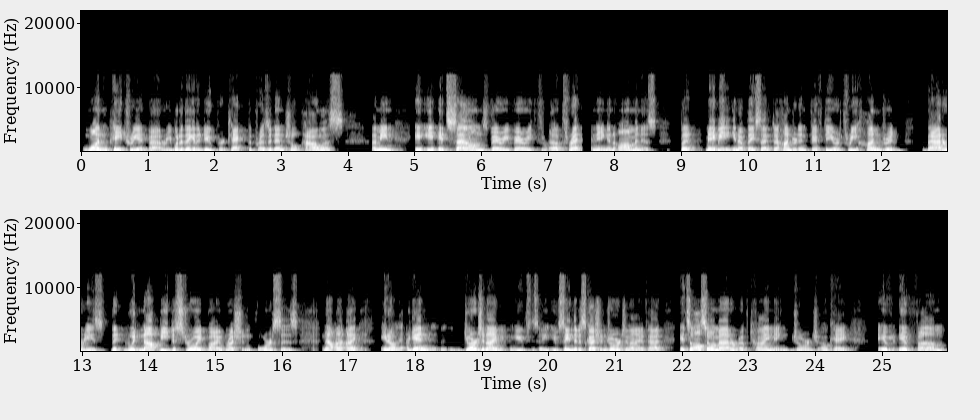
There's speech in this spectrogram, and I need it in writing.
one Patriot battery, what are they going to do? Protect the presidential palace? I mean, it, it sounds very, very th- uh, threatening and ominous. But maybe you know if they sent 150 or 300 batteries that would not be destroyed by Russian forces. Now, I, I, you know, again, George and I, you've you've seen the discussion George and I have had. It's also a matter of timing, George. Okay, if if um,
